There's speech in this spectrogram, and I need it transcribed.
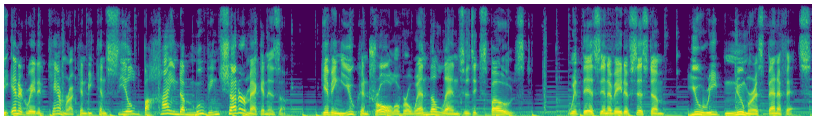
The integrated camera can be concealed behind a moving shutter mechanism, giving you control over when the lens is exposed. With this innovative system, you reap numerous benefits,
